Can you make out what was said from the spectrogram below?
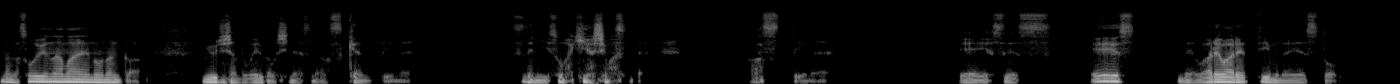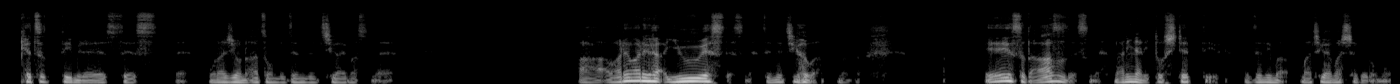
なんかそういう名前のなんか、ミュージシャンとかいるかもしれないですね。明日剣っていうね。すでにいそうな気がしますね。明日っていうね。ASS。AS、ね、我々っていう意味の AS と、ケツっていう意味の ASS、同じような発音で全然違いますね。あ、我々は US ですね。全然違うわ。AS だと as ですね。何々としてっていう。全然今間違えましたけども。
